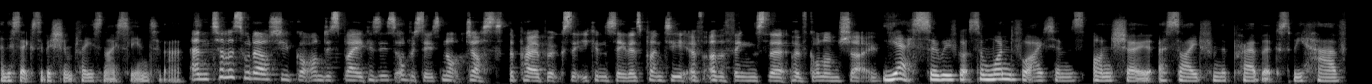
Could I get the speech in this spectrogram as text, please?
and this exhibition plays nicely into that. And tell us what else you've got on display because it's obviously it's not just the prayer books that you can see. There's plenty of other things that have gone on show. Yes, so we've got some wonderful items on show aside from the prayer books. We have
